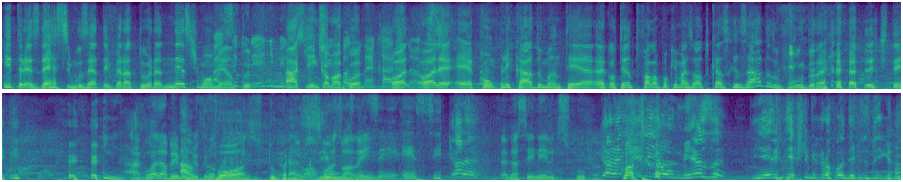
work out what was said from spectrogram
e 3 décimos é a temperatura neste momento aqui em Camacuã. né, cara? olha, Não é olha, é complicado manter. É que eu tento falar um pouquinho mais alto que as risadas do fundo, né? A gente tem Agora abri meu a microfone. voz do Eu Brasil. voz do além. esse Cara, É da CNN, desculpa. cara Quatro- ele é o mesa e ele deixa o microfone dele desligado.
